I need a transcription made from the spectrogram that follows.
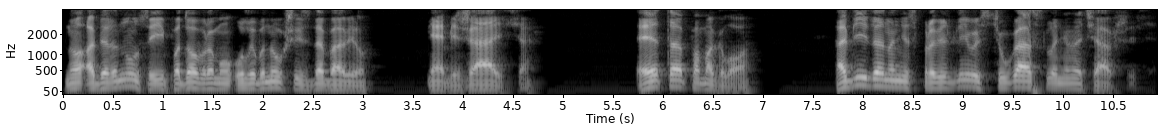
но обернулся и, по-доброму улыбнувшись, добавил «Не обижайся». Это помогло. Обида на несправедливость угасла, не начавшись.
